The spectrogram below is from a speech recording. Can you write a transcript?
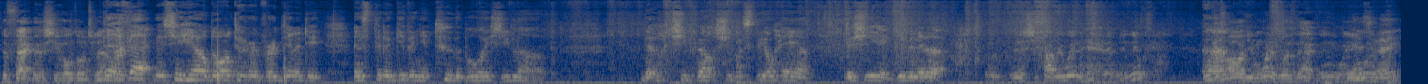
The fact that she holds on to that The virgin. fact that she held on to her virginity instead of giving it to the boy she loved, that she felt she would still have if she had given it up. She probably wouldn't have him anyway. Uh-huh. That's Huh? all he wanted was that anyway. That's right.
